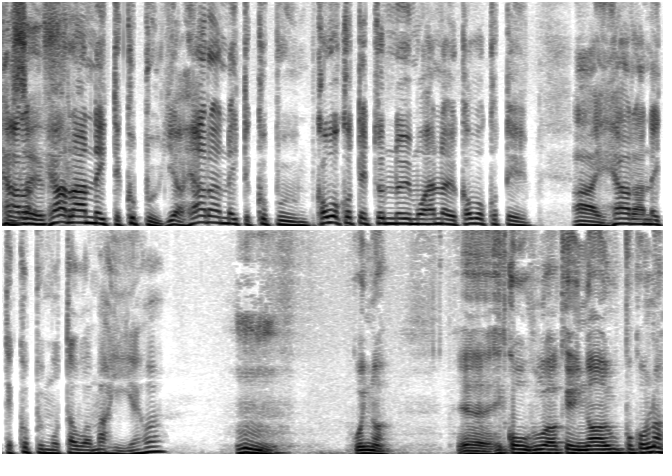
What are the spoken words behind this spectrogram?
he aha, he aha rānei te kupu, yeah, he aha rānei te kupu, kaua ko te tunu, moe ana au, kaua ko te, āe, he aha rānei te kupu mō taua mahi, e hoa? Umm. Koina, he kōhua ake i ngā ūpokona,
